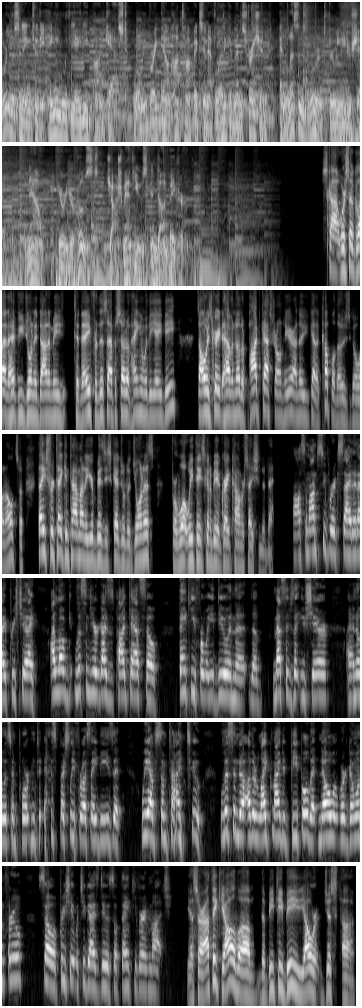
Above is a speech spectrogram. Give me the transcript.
You're listening to the Hanging with the AD podcast, where we break down hot topics in athletic administration and lessons learned through leadership. And now, here are your hosts, Josh Matthews and Don Baker. Scott, we're so glad to have you joining Don and me today for this episode of Hanging with the AD. It's always great to have another podcaster on here. I know you've got a couple of those going on. So thanks for taking time out of your busy schedule to join us for what we think is going to be a great conversation today. Awesome. I'm super excited. I appreciate it. I, I love listening to your guys' podcast. So thank you for what you do and the, the message that you share. I know it's important, especially for us ADs, that we have some time to listen to other like minded people that know what we're going through. So appreciate what you guys do. So thank you very much. Yes, sir. I think y'all, um, the BTB, y'all were just, uh,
